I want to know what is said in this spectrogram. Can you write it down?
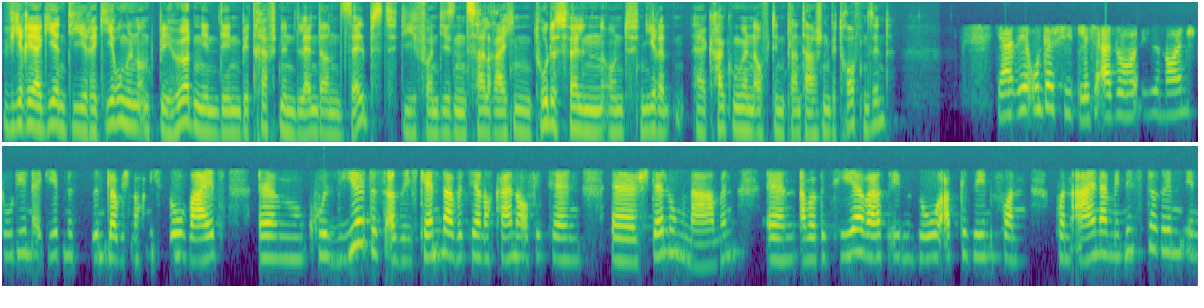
Wie reagieren die Regierungen und Behörden in den betreffenden Ländern selbst, die von diesen zahlreichen Todesfällen und Nierenerkrankungen auf den Plantagen betroffen sind? Ja, sehr unterschiedlich. Also diese neuen Studienergebnisse sind, glaube ich, noch nicht so weit ähm, kursiert. Das, also ich kenne da bisher noch keine offiziellen äh, Stellungnahmen. Ähm, aber bisher war es eben so, abgesehen von von einer Ministerin in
